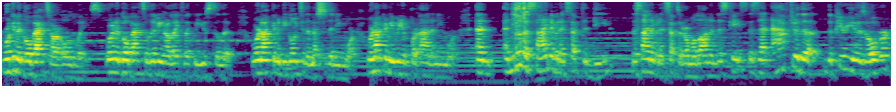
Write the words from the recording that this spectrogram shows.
we're going to go back to our old ways. We're going to go back to living our life like we used to live. We're not going to be going to the masjid anymore. We're not going to be reading Quran anymore. And, and you know the sign of an accepted deed? The sign of an accepted Ramadan in this case is that after the, the period is over,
